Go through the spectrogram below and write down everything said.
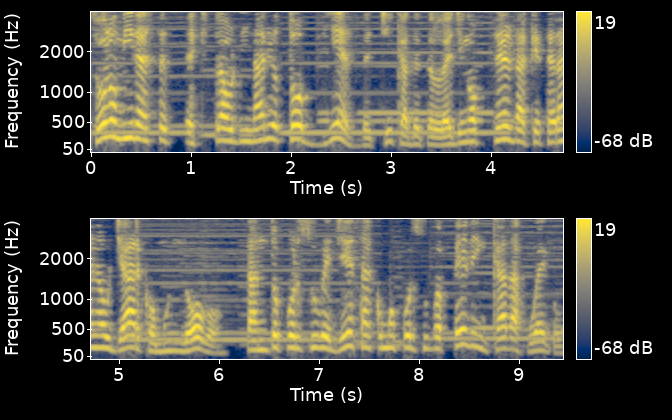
Solo mira este extraordinario top 10 de chicas de The Legend of Zelda que te harán aullar como un lobo, tanto por su belleza como por su papel en cada juego.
